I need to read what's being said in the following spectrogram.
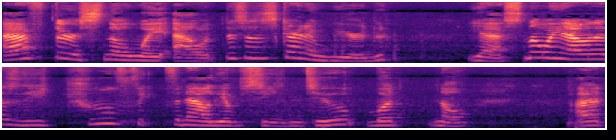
after Snow Way Out. This is kind of weird. Yeah, Snow Way Out is the true finale of season two, but no, I,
